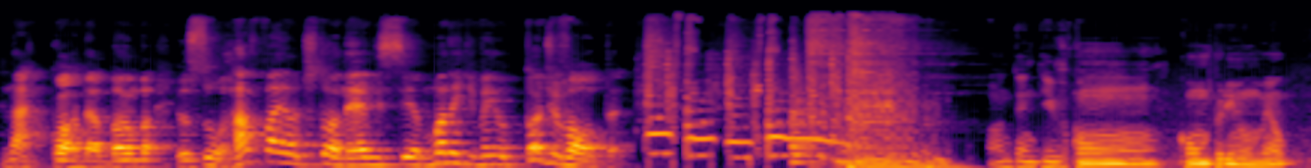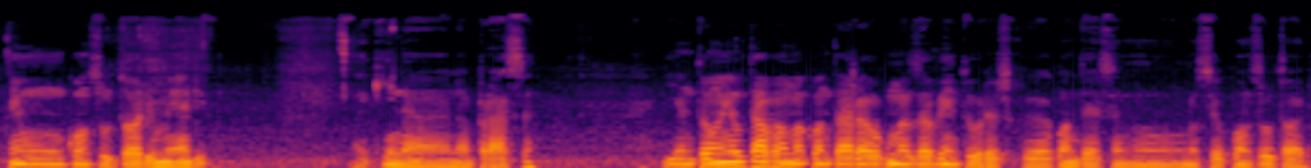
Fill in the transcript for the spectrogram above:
na corda bamba. Eu sou Rafael de Tonelli, semana que vem eu tô de volta. Ontem tive com, com um primo meu que tem um consultório médico aqui na, na praça. E então ele estava-me a contar algumas aventuras que acontecem no, no seu consultório.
